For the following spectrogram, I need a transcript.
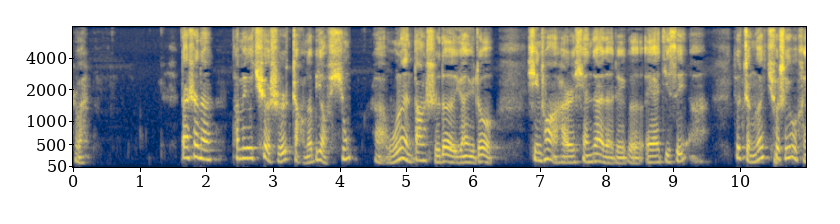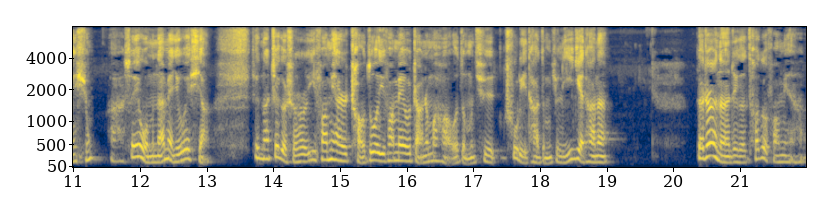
是吧？但是呢，他们又确实涨得比较凶。啊，无论当时的元宇宙、新创，还是现在的这个 AIGC 啊，就整个确实又很凶啊，所以我们难免就会想，就那这个时候，一方面是炒作，一方面又涨这么好，我怎么去处理它，怎么去理解它呢？在这儿呢，这个操作方面哈，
